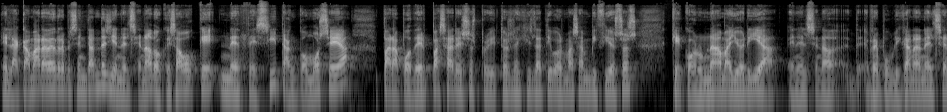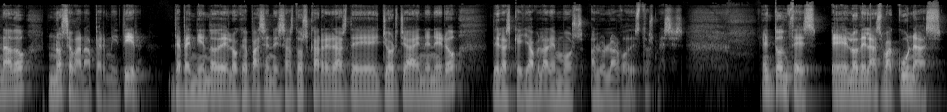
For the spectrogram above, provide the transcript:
en la Cámara de Representantes y en el Senado, que es algo que necesitan como sea para poder pasar esos proyectos legislativos más ambiciosos que con una mayoría en el Senado, republicana en el Senado no se van a permitir, dependiendo de lo que pase en esas dos carreras de Georgia en enero, de las que ya hablaremos a lo largo de estos meses. Entonces, eh, lo de las vacunas,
